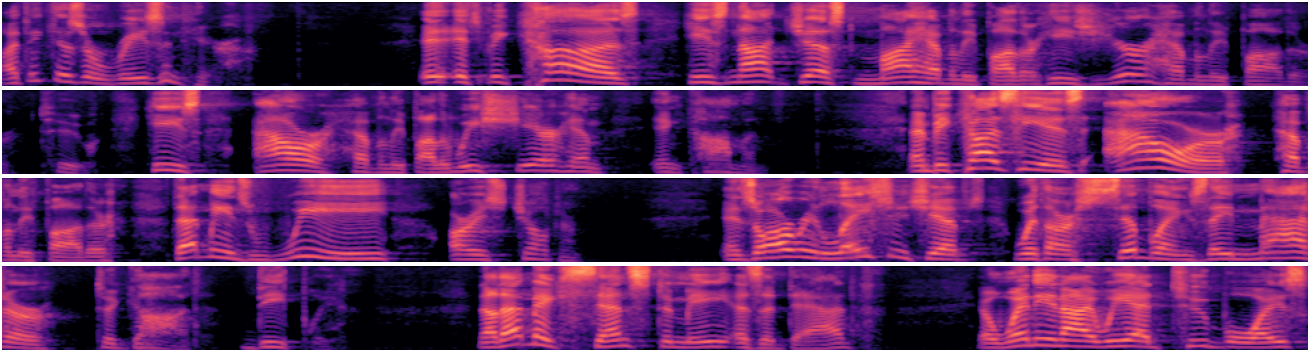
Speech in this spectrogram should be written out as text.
I think there's a reason here. It's because he's not just my heavenly father, he's your heavenly father too. He's our heavenly father. We share him in common. And because he is our heavenly father, that means we are his children. And so our relationships with our siblings, they matter to God deeply. Now that makes sense to me as a dad. And Wendy and I, we had two boys,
